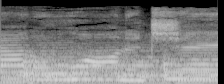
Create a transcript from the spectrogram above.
I don't wanna change.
